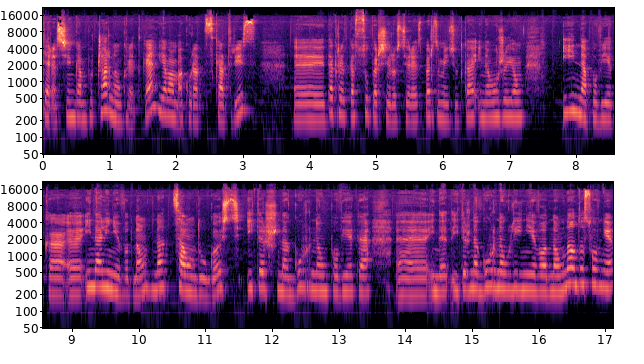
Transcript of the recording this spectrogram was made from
Teraz sięgam po czarną kredkę. Ja mam akurat z Catrice. Yy, Ta kredka super się rozciera, jest bardzo mięciutka i nałożę ją i na powiekę, yy, i na linię wodną, na całą długość, i też na górną powiekę, yy, i, na, i też na górną linię wodną, no dosłownie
